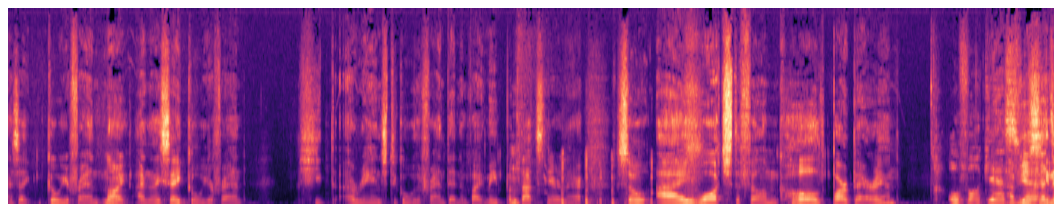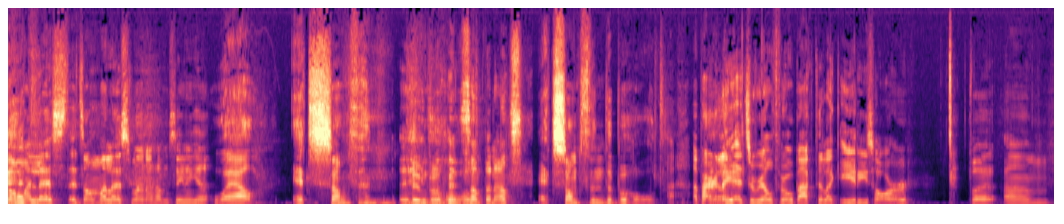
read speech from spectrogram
I like, go with your friend. No, and I say go with your friend. She arranged to go with a friend, didn't invite me, but that's near and there. So I watched a film called Barbarian. Oh fuck yes, Have you yeah, it's it? on my list. It's on my list, man. I haven't seen it yet. Well, it's something to it's behold. something else. It's something to behold. Apparently, it's a real throwback to like '80s horror. But um,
